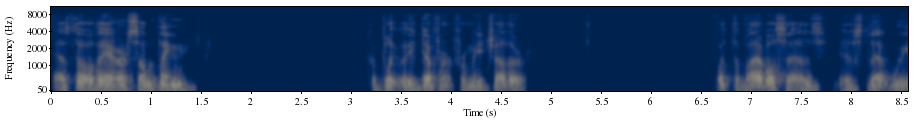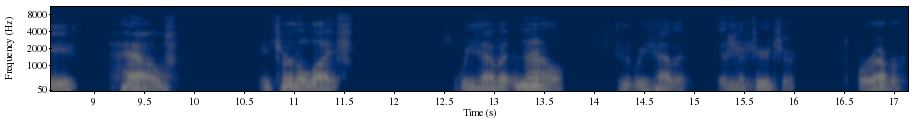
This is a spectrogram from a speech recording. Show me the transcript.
as though they are something completely different from each other. What the Bible says is that we have eternal life. We have it now, and we have it in the future forever.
